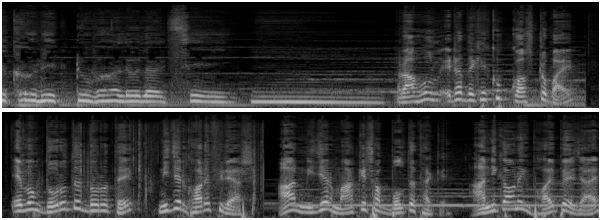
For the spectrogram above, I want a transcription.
এখন একটু ভালো লাগছে। রাহুল এটা দেখে খুব কষ্ট পায় এবং দৌড়তে দৌড়তে নিজের ঘরে ফিরে আসে আর নিজের মাকে সব বলতে থাকে। আনিকা অনেক ভয় পেয়ে যায়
